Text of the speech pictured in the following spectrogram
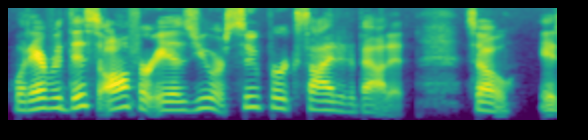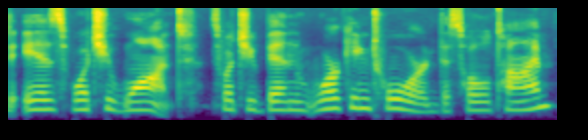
Whatever this offer is, you are super excited about it. So, it is what you want. It's what you've been working toward this whole time.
